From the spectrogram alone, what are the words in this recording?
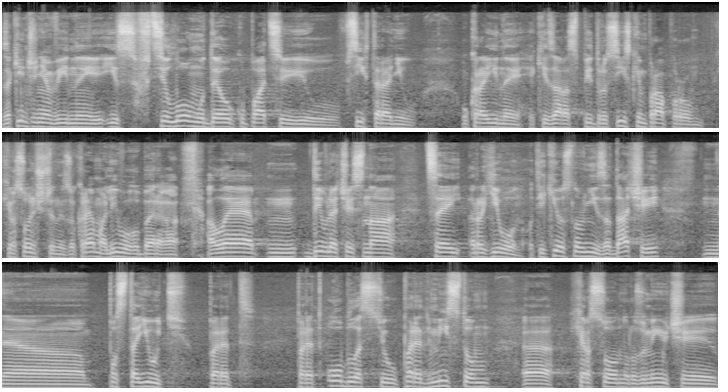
закінченням війни, із в цілому деокупацією всіх теренів України, які зараз під російським прапором Херсонщини, зокрема лівого берега. Але дивлячись на цей регіон, от які основні задачі е, постають перед, перед областю, перед містом е, Херсон, розуміючи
